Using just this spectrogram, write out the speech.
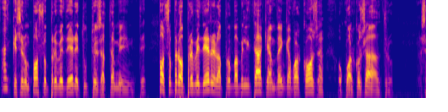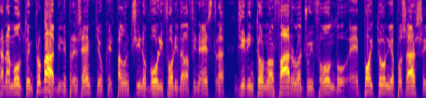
Anche se non posso prevedere tutto esattamente, posso però prevedere la probabilità che avvenga qualcosa o qualcos'altro. Sarà molto improbabile, per esempio, che il palloncino voli fuori dalla finestra, giri intorno al faro laggiù in fondo e poi torni a posarsi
